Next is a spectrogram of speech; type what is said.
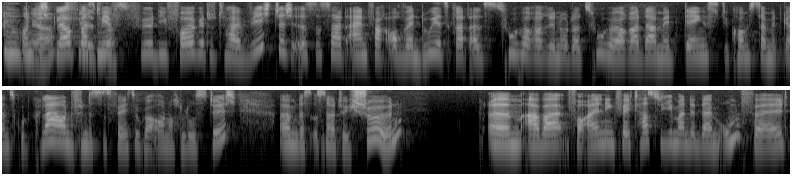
Mhm. Und ja, ich glaube, was mir was. für die Folge total wichtig ist, ist halt einfach, auch wenn du jetzt gerade als Zuhörerin oder Zuhörer damit denkst, du kommst damit ganz gut klar und findest es vielleicht sogar auch noch lustig. Ähm, das ist natürlich schön. Ähm, aber vor allen Dingen, vielleicht hast du jemanden in deinem Umfeld,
